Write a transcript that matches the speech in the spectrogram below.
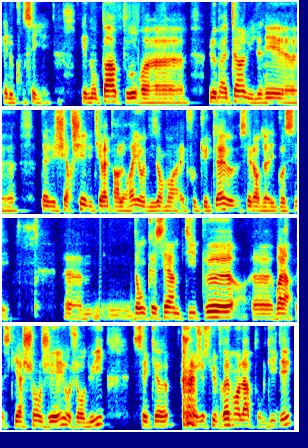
et le conseiller. Et non pas pour le matin lui donner, d'aller chercher, lui tirer par l'oreille en disant, bon, il faut que tu te lèves, c'est l'heure d'aller bosser. Euh, donc c'est un petit peu euh, voilà ce qui a changé aujourd'hui, c'est que je suis vraiment là pour guider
